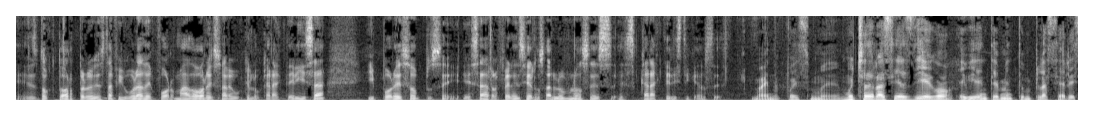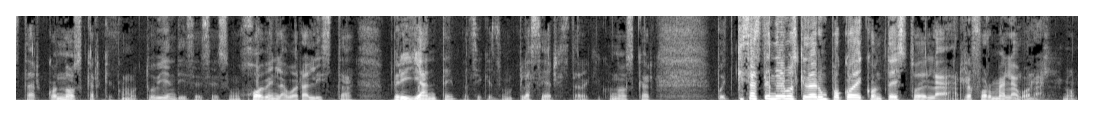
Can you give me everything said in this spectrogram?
es doctor, pero esta figura de formador es algo que lo caracteriza y por eso pues eh, esa referencia a los alumnos es, característica de usted. Bueno, pues muchas gracias Diego. Evidentemente un placer estar con Oscar, que como tú bien dices es un joven laboralista brillante, así que es un placer estar aquí con Oscar. Pues quizás tendremos que dar un poco de contexto de la reforma laboral, ¿no?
